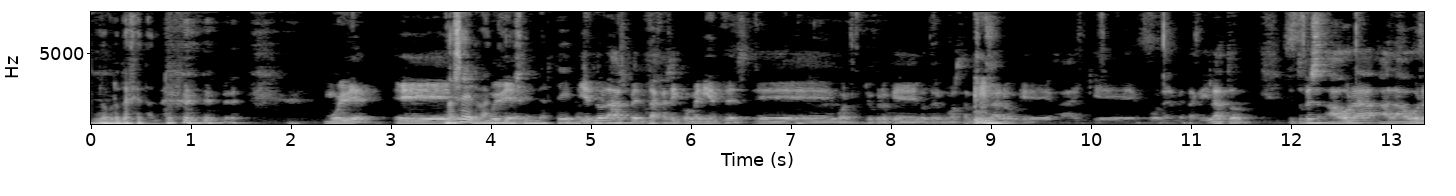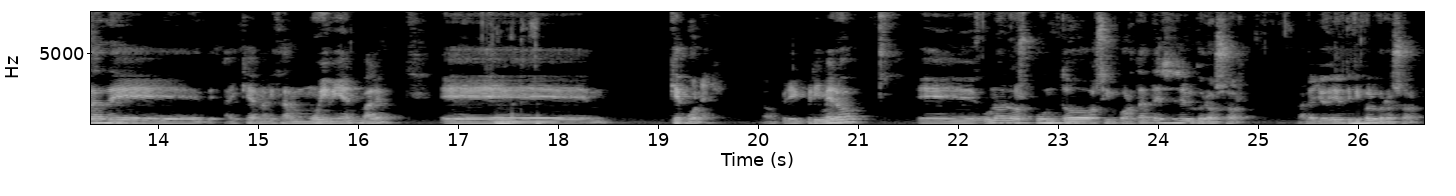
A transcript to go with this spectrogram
No protege tanto. Muy bien. eh, No sé, muy bien. invertir. Viendo hostia. las ventajas e inconvenientes, eh, bueno, yo creo que lo tenemos bastante claro que hay que poner metacrilato. Entonces, ahora a la hora de, de- hay que analizar muy bien, ¿vale? Eh, ¿Qué poner? Primero, eh, uno de los puntos importantes es el grosor, ¿vale? Yo identifico el grosor.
